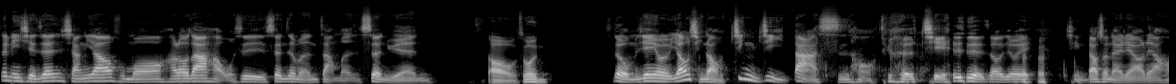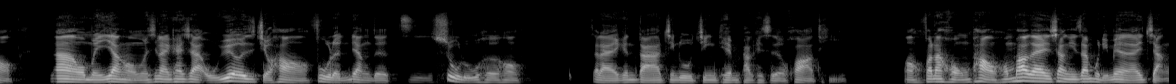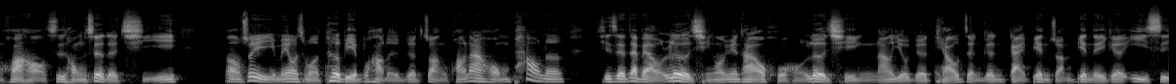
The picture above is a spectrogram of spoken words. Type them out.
圣灵显真，降妖伏魔。Hello，大家好，我是圣真门掌门圣元。道顺，是的，我们今天又邀请到竞技大师哈，这个节日的时候就会 请道顺来聊聊哈。那我们一样哈，我们先来看一下五月二十九号负能量的指数如何哈，再来跟大家进入今天 p a c k e s 的话题哦。放到红炮，红炮在象棋占卜里面来讲话哈，是红色的旗。哦，所以也没有什么特别不好的一个状况。那红炮呢，其实代表热情哦，因为它有火红热情，然后有个调整跟改变转变的一个意思。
